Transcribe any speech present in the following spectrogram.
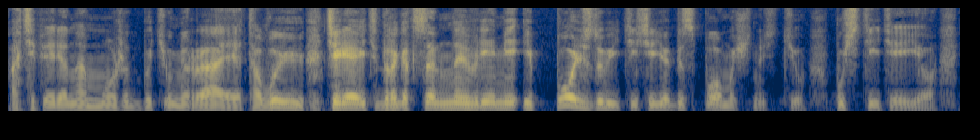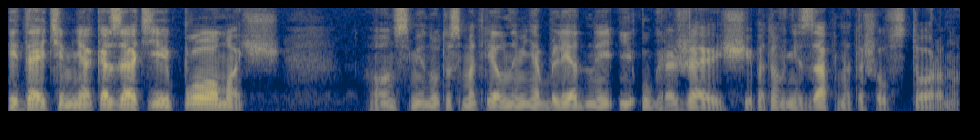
А теперь она, может быть, умирает, а вы теряете драгоценное время и пользуетесь ее беспомощностью. Пустите ее и дайте мне оказать ей помощь. Он с минуту смотрел на меня бледный и угрожающий, потом внезапно отошел в сторону.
